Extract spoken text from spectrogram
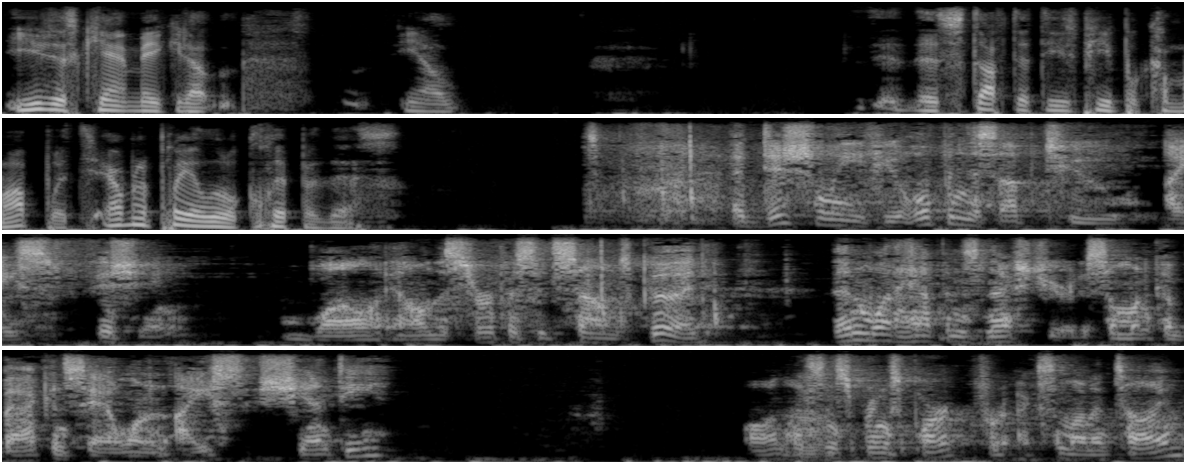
you just can't make it up. You know, the stuff that these people come up with. I'm going to play a little clip of this. Additionally, if you open this up to ice fishing, while on the surface it sounds good, then what happens next year? Does someone come back and say, I want an ice shanty on Hudson Springs Park for X amount of time?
